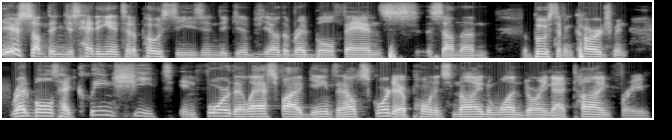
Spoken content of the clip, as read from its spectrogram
here's something just heading into the postseason to give you know the Red Bull fans some um, a boost of encouragement. Red Bulls had clean sheets in four of their last five games and outscored their opponents nine to one during that time frame.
